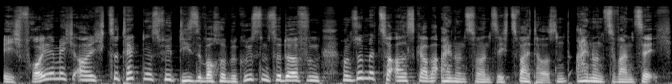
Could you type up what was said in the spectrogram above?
Ich freue mich, euch zu TechNews für diese Woche begrüßen zu dürfen und somit zur Ausgabe 21 2021.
